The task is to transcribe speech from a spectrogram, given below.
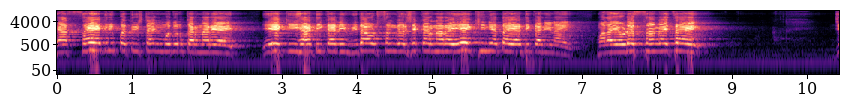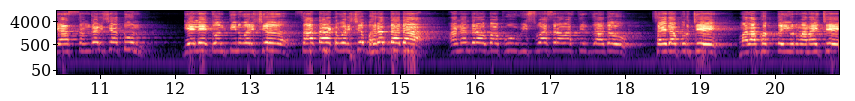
ह्या सह्याद्री प्रतिष्ठानमधून करणारे आहेत. एकही ह्या ठिकाणी विदाऊट संघर्ष करणारा एकही नेता या ठिकाणी नाही. मला एवढंच सांगायचं आहे ज्या संघर्षातून गेले दोन तीन वर्ष सात आठ वर्ष भरत दादा आनंदराव बापू विश्वासराव असतील जाधव सैदापूरचे मला फक्त येऊन म्हणायचे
